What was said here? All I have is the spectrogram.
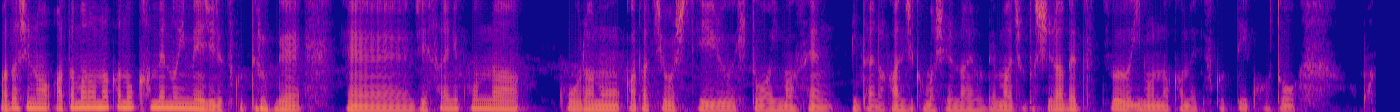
私の頭の中の亀のイメージで作ってるんで、えー、実際にこんな甲羅の形をしている人はいませんみたいな感じかもしれないので、まあちょっと調べつつ、いろんな亀作っていこうと思っ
